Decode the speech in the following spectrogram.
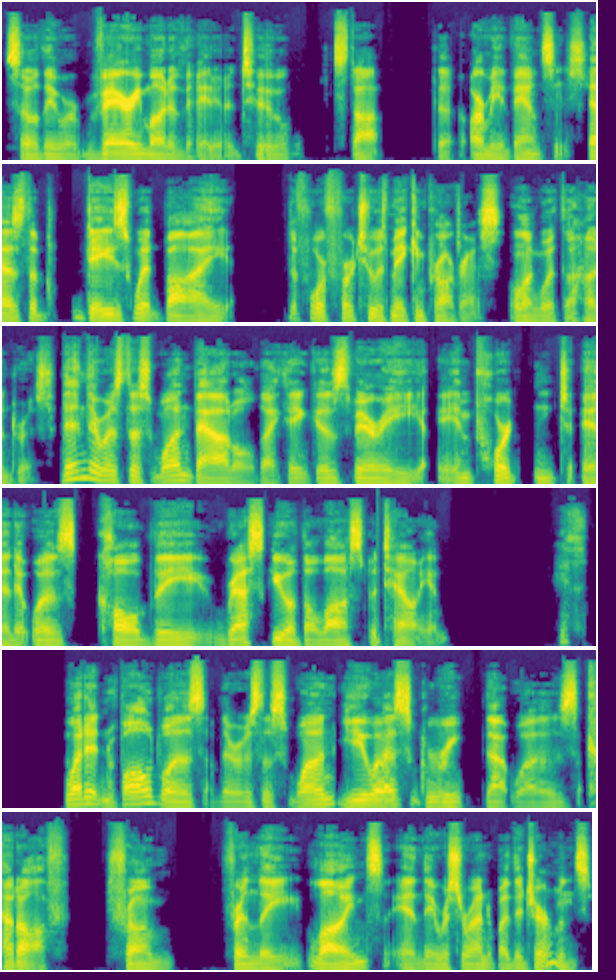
So they were very motivated to stop the army advances. As the days went by, the 442 was making progress along with the 100th. Then there was this one battle that I think is very important, and it was called the Rescue of the Lost Battalion. Yes. What it involved was there was this one U.S. group that was cut off from friendly lines, and they were surrounded by the Germans.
